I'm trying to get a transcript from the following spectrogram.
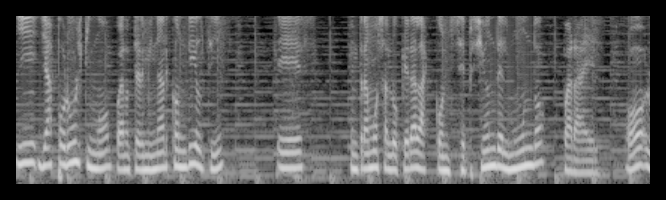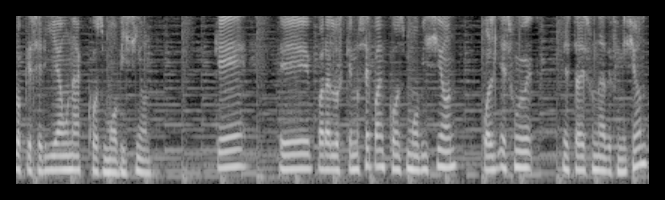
Y ya por último, para terminar con Dilty, es entramos a lo que era la concepción del mundo para él, o lo que sería una cosmovisión que eh, para los que no sepan, cosmovisión, es esta es una definición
